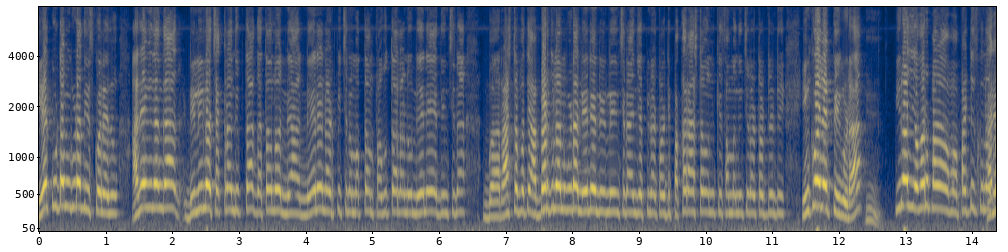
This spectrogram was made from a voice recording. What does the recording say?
ఏ కూటమి కూడా తీసుకోలేదు. అదేవిధంగా ఢిల్లీలో చక్రం తిప్పుతా గతంలో నే- నేనే నడిపించిన మొత్తం ప్రభుత్వాలను నేనే దించిన రాష్ట్రపతి అభ్యర్థులను కూడా నేనే నిర్ణయించిన అని చెప్పినటువంటి పక్క రాష్ట్రానికి సంబంధించినటువంటి ఇంకో వ్యక్తి కూడా ఈ రోజు ఎవరు పట్టించుకున్నారు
